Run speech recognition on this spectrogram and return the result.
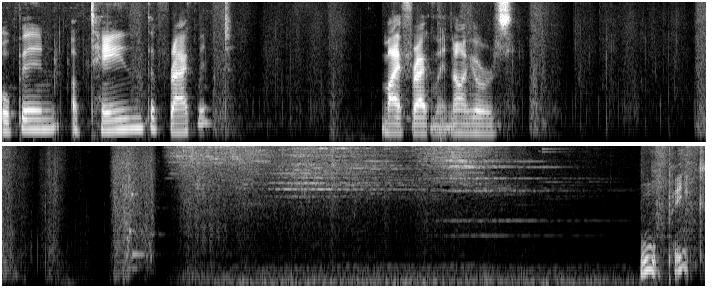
Open, obtain the fragment? My fragment, not yours. Ooh, pink.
